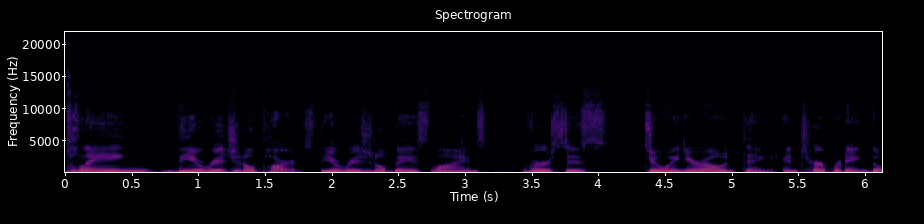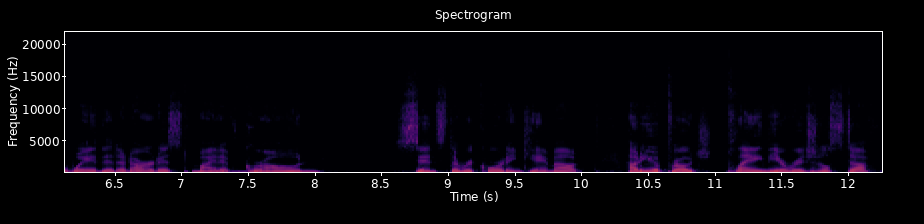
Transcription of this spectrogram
playing the original parts, the original bass lines, versus doing your own thing, interpreting the way that an artist might have grown since the recording came out? How do you approach playing the original stuff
